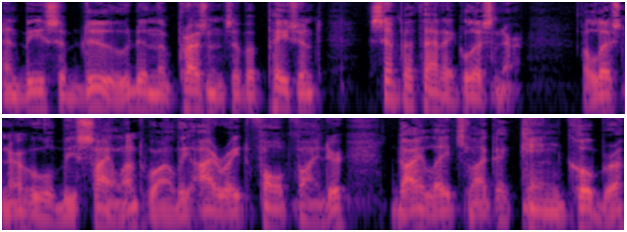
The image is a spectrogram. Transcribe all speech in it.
and be subdued in the presence of a patient, sympathetic listener a listener who will be silent while the irate fault finder dilates like a king cobra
